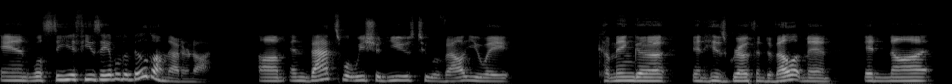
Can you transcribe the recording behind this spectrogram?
And we'll see if he's able to build on that or not. Um, and that's what we should use to evaluate Kuminga and his growth and development and not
